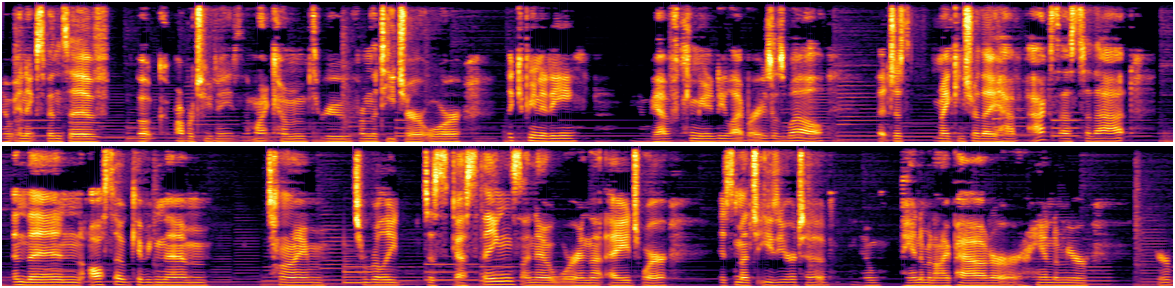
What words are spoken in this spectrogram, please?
know inexpensive book opportunities that might come through from the teacher or the community. You know, we have community libraries as well, but just making sure they have access to that, and then also giving them time to really discuss things. I know we're in that age where it's much easier to you know hand them an iPad or hand them your your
